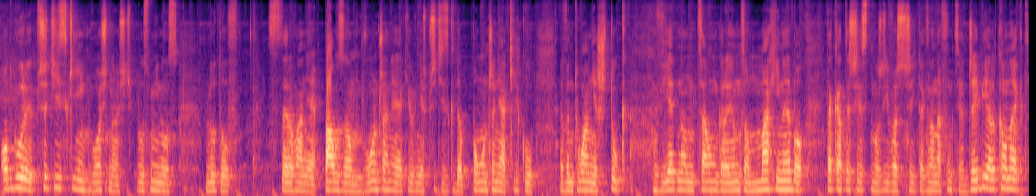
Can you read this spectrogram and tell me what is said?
Od góry przyciski, głośność plus minus, bluetooth, sterowanie pauzą, włączenie, jak i również przycisk do połączenia kilku ewentualnie sztuk w jedną całą grającą machinę, bo taka też jest możliwość, czyli tak zwana funkcja JBL Connect.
